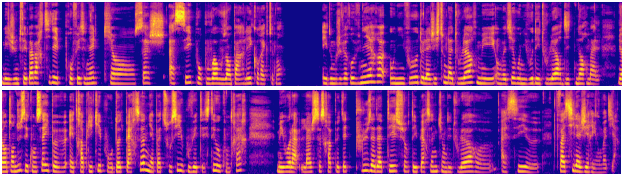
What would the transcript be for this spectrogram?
mais je ne fais pas partie des professionnels qui en sachent assez pour pouvoir vous en parler correctement. Et donc je vais revenir au niveau de la gestion de la douleur, mais on va dire au niveau des douleurs dites normales. Bien entendu, ces conseils peuvent être appliqués pour d'autres personnes, il n'y a pas de souci, vous pouvez tester au contraire. Mais voilà, là ce sera peut-être plus adapté sur des personnes qui ont des douleurs euh, assez euh, faciles à gérer, on va dire.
